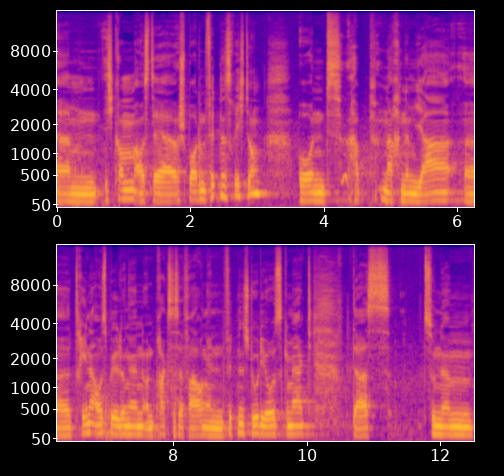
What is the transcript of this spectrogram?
Ähm, ich komme aus der Sport- und Fitnessrichtung und habe nach einem Jahr äh, Trainerausbildungen und Praxiserfahrung in Fitnessstudios gemerkt, dass zu einem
